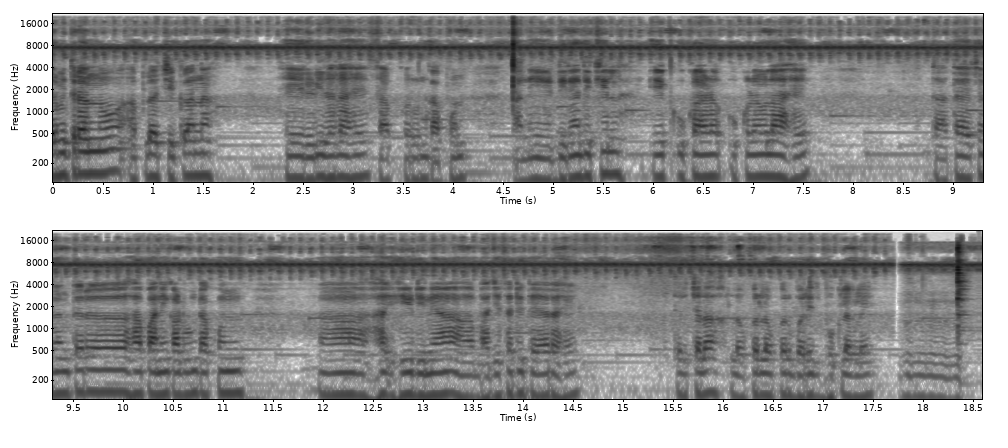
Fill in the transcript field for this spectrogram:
तर मित्रांनो आपलं चिकन हे रेडी झालं आहे साफ करून कापून. आणि डिण्या देखील एक उकाळ उकळवला आहे. तर आता याच्यानंतर हा पाणी काढून टाकून हा ही डिण्या भाजीसाठी तयार आहे. तर चला लवकर लवकर बरीच भूक लागली. आहे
